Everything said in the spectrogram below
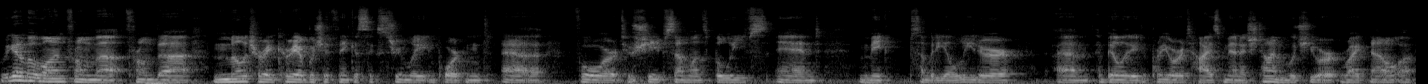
we're gonna move on from uh, from the military career, which I think is extremely important uh, for to shape someone's beliefs and make somebody a leader. Um, ability to prioritize, manage time, which you're right now uh,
